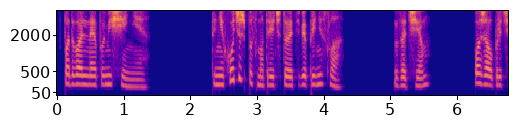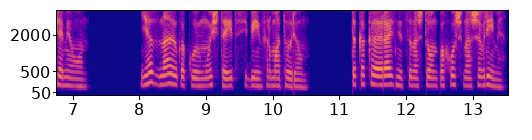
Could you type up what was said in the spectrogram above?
в подвальное помещение. Ты не хочешь посмотреть, что я тебе принесла? Зачем? Пожал плечами он. Я знаю, какую мощь таит в себе информаториум. Так какая разница, на что он похож в наше время?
